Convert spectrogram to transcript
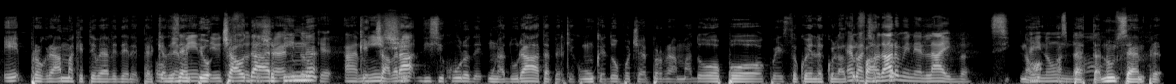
e programma che ti vai a vedere. Perché ad Ovviamente esempio io ti Ciao Darwin che che Amici- ci avrà di sicuro de- una durata perché comunque dopo c'è il programma dopo, questo, quello e quell'altro Eh, ma fatto. Ciao Darwin è live. Sì, no, aspetta, non sempre.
